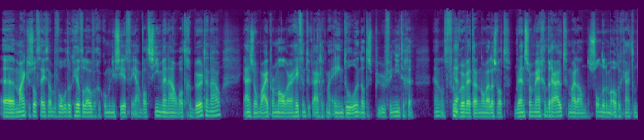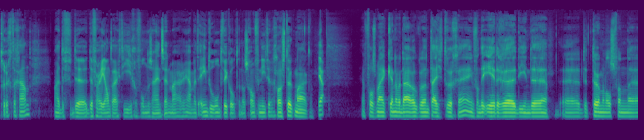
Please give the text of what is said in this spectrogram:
Eh, Microsoft heeft daar bijvoorbeeld ook heel veel over gecommuniceerd. Van ja, wat zien we nou? Wat gebeurt er nou? Ja, en zo'n wiper malware heeft natuurlijk eigenlijk maar één doel. En dat is puur vernietigen. Hè, want vroeger werd daar nog wel eens wat ransomware gebruikt. Maar dan zonder de mogelijkheid om terug te gaan. Maar de, de, de varianten eigenlijk die hier gevonden zijn, zijn maar ja, met één doel ontwikkeld. En dat is gewoon vernietigen. Gewoon stuk maken. Ja. En volgens mij kennen we daar ook wel een tijdje terug. Hè? Een van de eerdere die in de, eh, de terminals van eh,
